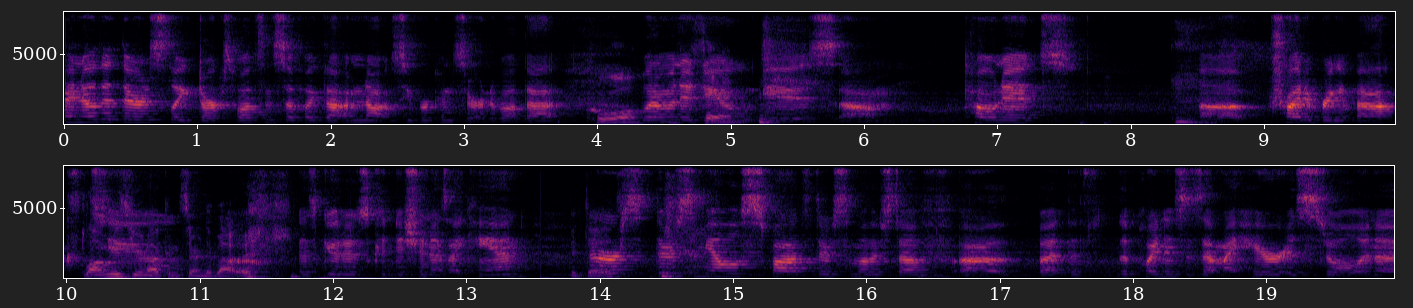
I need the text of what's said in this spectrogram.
I know that there's like dark spots and stuff like that. I'm not super concerned about that. Cool. What I'm gonna Same. do is um, tone it, uh, try to bring it back As long as you're not concerned about it. as good as condition as I can. It There's does. there's some yellow spots. There's some other stuff, uh, but the, the point is is that my hair is still in a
